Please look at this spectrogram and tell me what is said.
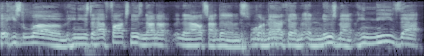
that he's loved. He needs to have Fox News, and now not now it's not them. It's, It's One One America, America. and, and Newsmax. He needs that,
